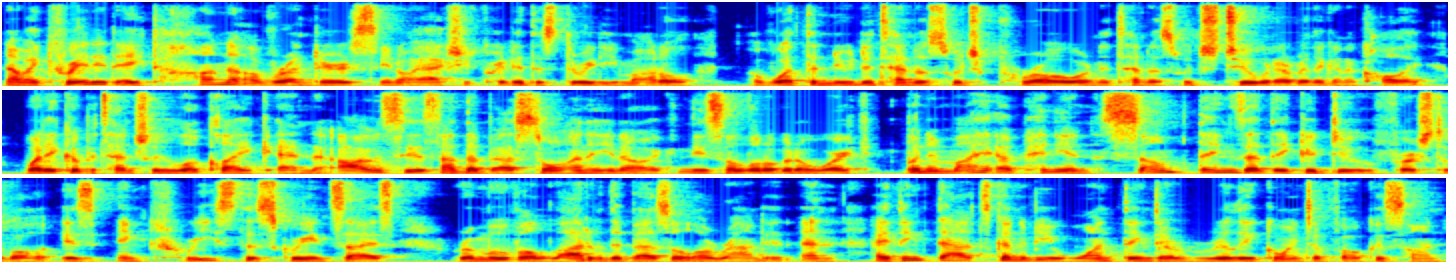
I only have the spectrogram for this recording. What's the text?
Now, I created a ton of renders. You know, I actually created this 3D model of what the new Nintendo Switch Pro or Nintendo Switch 2, whatever they're going to call it, what it could potentially look like. And obviously, it's not the best one, you know, it needs a little bit of work. But in my opinion, some things that they could do, first of all, is increase the screen size, remove a lot of the bezel around it. And I think that's going to be one thing they're really going to focus on.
